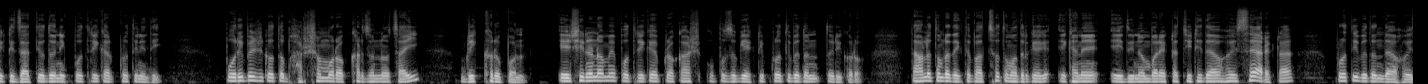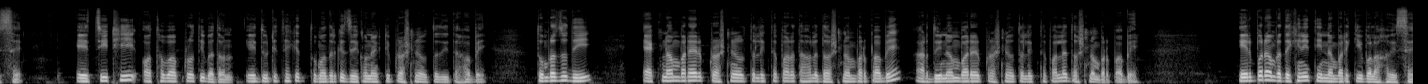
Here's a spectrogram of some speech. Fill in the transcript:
একটি জাতীয় দৈনিক পত্রিকার প্রতিনিধি। পরিবেশগত ভারসাম্য রক্ষার জন্য চাই বৃক্ষরোপণ। এই শিরোনামে পত্রিকায় প্রকাশ উপযোগী একটি প্রতিবেদন তৈরি করো। তাহলে তোমরা দেখতে পাচ্ছ তোমাদেরকে এখানে এই দুই নম্বরে একটা চিঠি দেওয়া হয়েছে আর একটা প্রতিবেদন দেওয়া হয়েছে। এই চিঠি অথবা প্রতিবেদন, এই দুটি থেকে তোমাদেরকে যে কোনো একটি প্রশ্নের উত্তর দিতে হবে। তোমরা যদি এক নম্বরের প্রশ্নের উত্তর লিখতে পারো, তাহলে দশ নম্বর পাবে, আর দুই নম্বরের প্রশ্নের উত্তর লিখতে পারলে দশ নম্বর পাবে। এরপরে আমরা দেখিনি তিন নম্বরে কি বলা হয়েছে।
